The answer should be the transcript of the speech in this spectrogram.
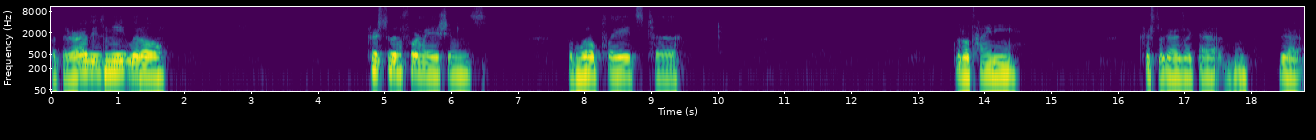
But there are these neat little crystalline formations from little plates to little tiny crystal guys like that. Mm-hmm. Look at that.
